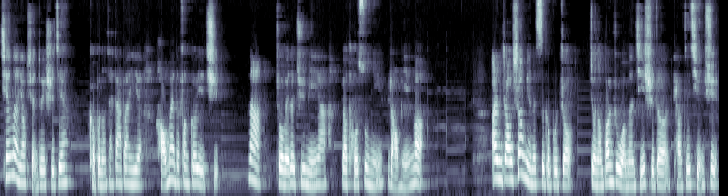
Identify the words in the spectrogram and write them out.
千万要选对时间，可不能在大半夜豪迈的放歌一曲，那周围的居民呀要投诉你扰民了。按照上面的四个步骤，就能帮助我们及时的调节情绪。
